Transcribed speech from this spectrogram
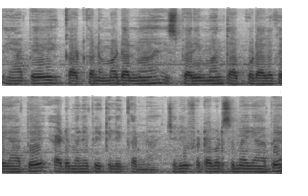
यहाँ पे कार्ड का नंबर डालना है। एक्सपायरी मंथ आपको डालकर यहाँ पे ऐड मनी पे क्लिक करना है। चलिए फटाफट से मैं यहाँ पे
